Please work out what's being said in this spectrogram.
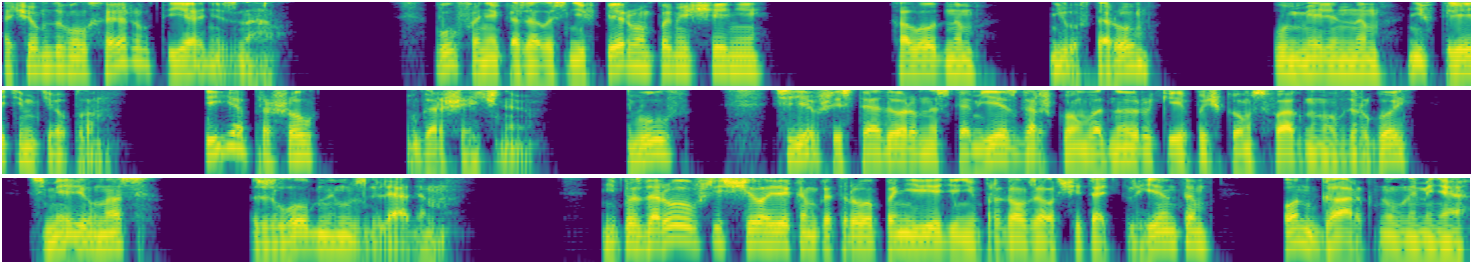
О чем думал Хэролд, я не знал. Вулфани оказалась не в первом помещении, холодном, ни во втором, умеренном, ни в третьем, теплом. И я прошел в горшечную. Вулф, сидевший с Теодором на скамье с горшком в одной руке и пучком с фагнума в другой, смерил нас злобным взглядом. Не поздоровавшись с человеком, которого по неведению продолжал считать клиентом, он гаркнул на меня.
